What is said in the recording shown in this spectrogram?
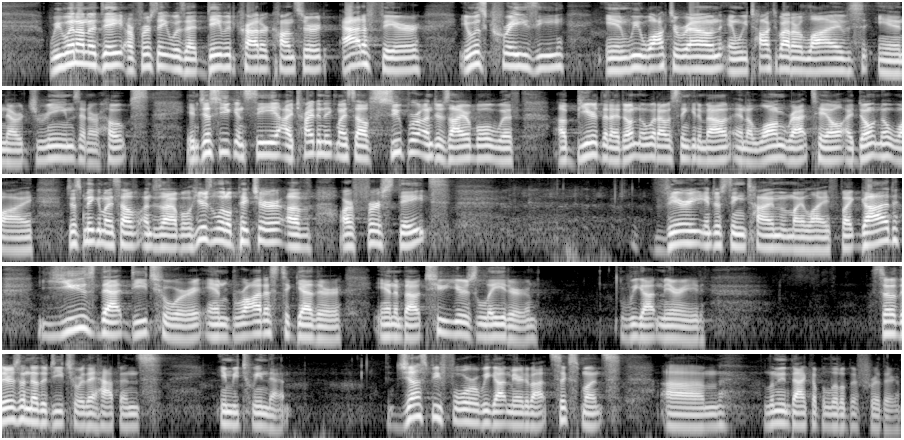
We went on a date. Our first date was at David Crowder concert at a fair. It was crazy. And we walked around and we talked about our lives and our dreams and our hopes. And just so you can see, I tried to make myself super undesirable with a beard that I don't know what I was thinking about and a long rat tail. I don't know why. Just making myself undesirable. Here's a little picture of our first date. Very interesting time in my life. But God used that detour and brought us together. And about two years later, we got married. So there's another detour that happens in between that just before we got married, about six months, um, let me back up a little bit further.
